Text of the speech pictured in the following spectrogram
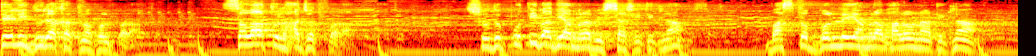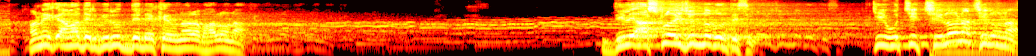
ডেলি দুই রাখাত নফল পড়া, সালাতুল হাজত পড়া। শুধু প্রতিবাদী আমরা বিশ্বাসী, ঠিক না? বাস্তব বললেই আমরা ভালো না, ঠিক না? অনেকে আমাদের বিরুদ্ধে লেখে, ওনারা ভালো না। দিলে আসলো এই জন্য বলতেছি। কি উচিত ছিল না ছিল না?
